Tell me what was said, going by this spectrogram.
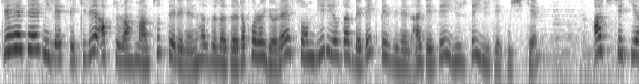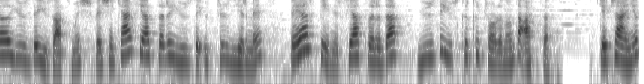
CHP milletvekili Abdurrahman Tutdere'nin hazırladığı rapora göre son bir yılda bebek bezinin adedi %172, ayçiçek yağı %160 ve şeker fiyatları %320, beyaz peynir fiyatları da %143 oranında arttı. Geçen yıl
